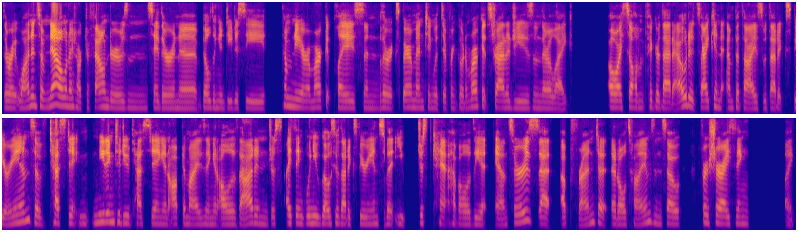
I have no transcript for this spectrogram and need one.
the right one. And so now when I talk to founders and say they're in a building a D2C company or a marketplace and they're experimenting with different go to market strategies and they're like, oh, I still haven't figured that out. It's I can empathize with that experience of testing, needing to do testing and optimizing and all of that. And just I think when you go through that experience that you just can't have all of the answers at upfront at, at all times. And so for sure, I think like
